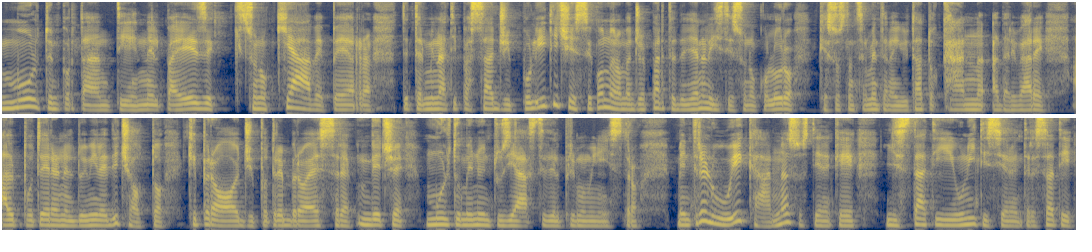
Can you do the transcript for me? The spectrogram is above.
molto importanti nel paese, sono chiave per determinati passaggi politici e secondo la maggior parte degli analisti sono coloro che sostanzialmente hanno aiutato Khan ad arrivare al potere nel 2018, che però oggi potrebbero essere invece molto meno entusiasti del primo ministro. Mentre lui, Khan, sostiene che gli Stati Uniti siano interessati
